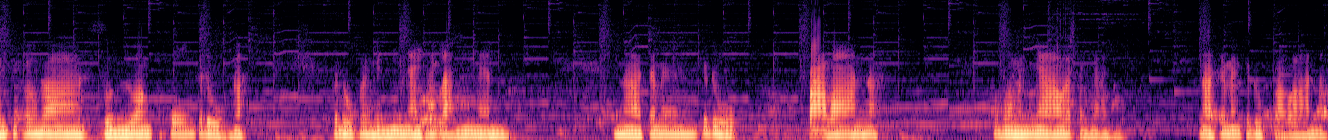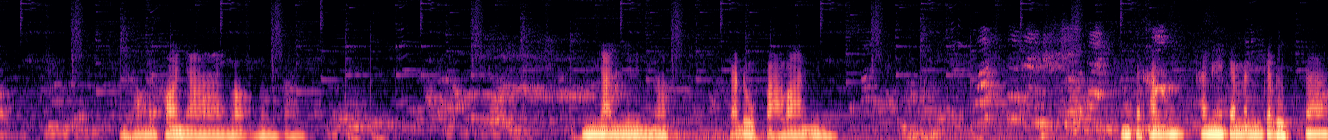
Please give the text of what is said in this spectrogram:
นี่ก็เอิ้นว่าศูนย์รวมโครงกระดูกเนาะกระดูกก็เห็นมีไงข้างหลังนี่แมนน่าจะแมนกระดูกป่าวานเนาะเพราะว่ามันยาวแล้วก็ใหญ่น่าจะแมนกระดูกป่าวานเนาะเดี๋ยวเขาค่อยๆยางเลาะลงไปมันใหญ่อีหลีเนาะกระดูกป่าวานอีหลีมันกระทั่งข้างนี้กันมันกระดูกสร้าง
